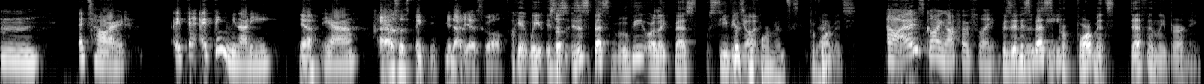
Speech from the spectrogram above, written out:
Mm, it's hard. I think I think Minari. yeah. Yeah. I also think Minari as well. Okay, wait. Is So- this is this best movie or like best Steven His Yeun performance. right? performance? Oh, I was going off of like. Because the if it's best performance, definitely burning.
